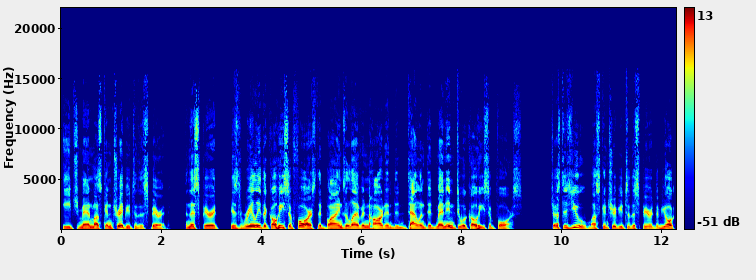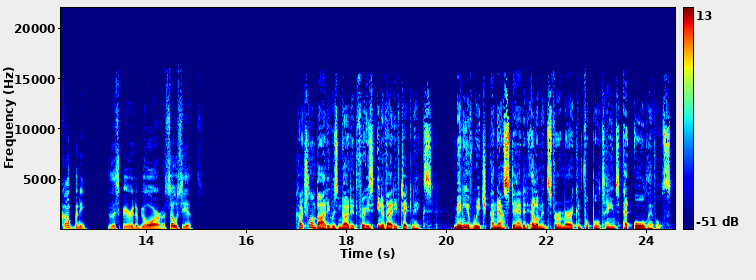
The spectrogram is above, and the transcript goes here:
Each man must contribute to the spirit, and this spirit is really the cohesive force that binds 11 hardened and talented men into a cohesive force. Just as you must contribute to the spirit of your company, to the spirit of your associates. Coach Lombardi was noted for his innovative techniques, many of which are now standard elements for American football teams at all levels.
